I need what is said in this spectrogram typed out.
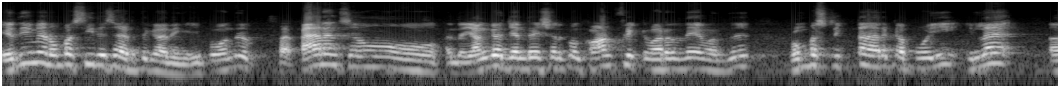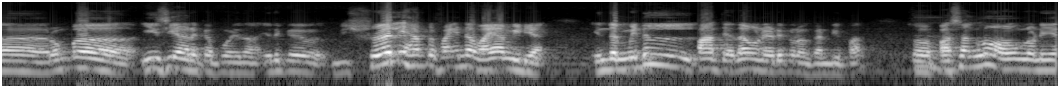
எதையுமே ரொம்ப சீரியஸா எடுத்துக்காதீங்க. இப்போ வந்து பேரண்ட்ஸும் அந்த யங்கர் ஜென்ரேஷனுக்கும் கான்ஃபிளிக் வர்றதே வந்து ரொம்ப ஸ்ட்ரிக்டா இருக்க போய் இல்லை ரொம்ப ஈஸியா இருக்க போய் தான். இதுக்கு surely have to find a via media இந்த மிடில் பாத் ஏதாவது ஒன்று எடுக்கணும் கண்டிப்பா. ஸோ பசங்களும் அவங்களுடைய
